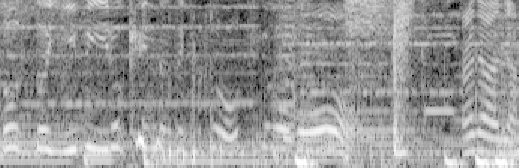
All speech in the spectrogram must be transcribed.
너, 너 입이 이렇게 있는데 그걸 어떻게 먹어? 아니야 아니야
